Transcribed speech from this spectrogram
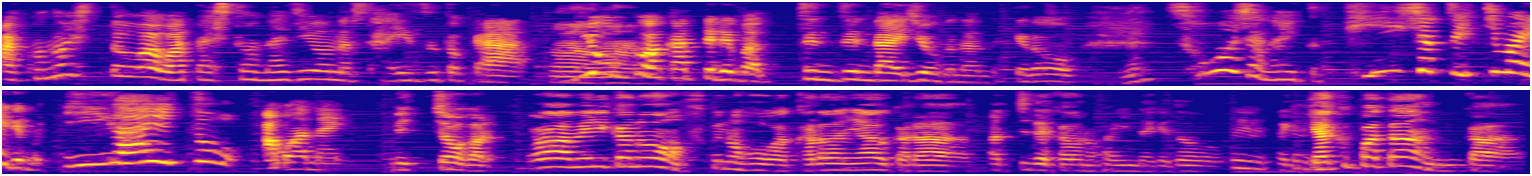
あ、この人は私と同じようなサイズとか、うんうんよく分かってれば全然大丈夫なんだけど、ねそうじゃない。と T シャツ1枚でも意外と合わない。めっちゃわかる。俺はアメリカの服の方が体に合うから、あっちで買うのがい。いんだけど、うんうん逆パターンが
